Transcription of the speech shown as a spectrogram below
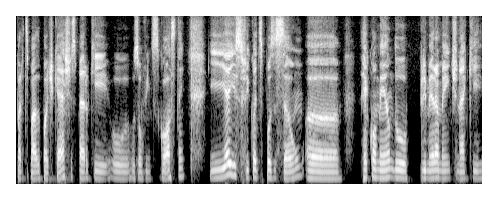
participar do podcast. Espero que o, os ouvintes gostem. E é isso, fico à disposição. Uh, recomendo primeiramente, né, que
